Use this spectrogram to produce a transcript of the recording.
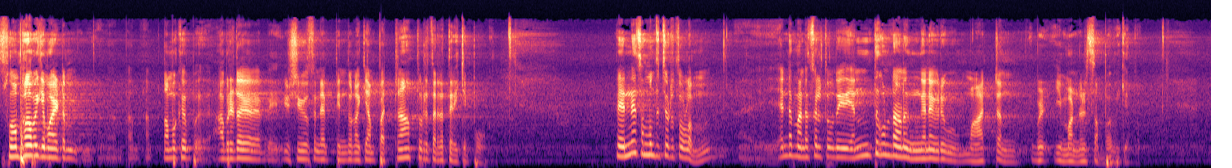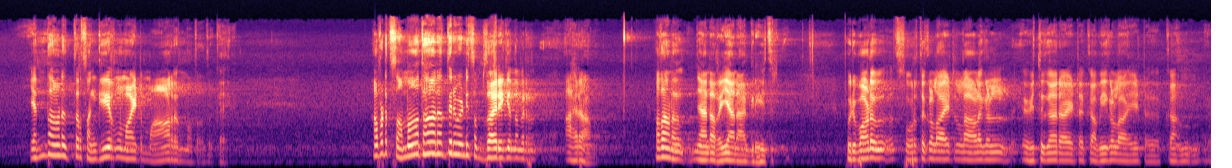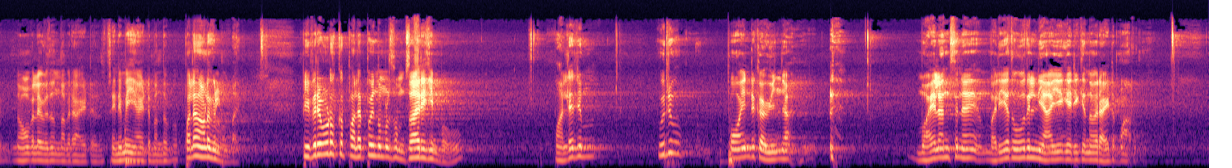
സ്വാഭാവികമായിട്ടും നമുക്ക് അവരുടെ ഇഷ്യൂസിനെ പിന്തുണയ്ക്കാൻ പറ്റാത്തൊരു തരത്തിലേക്ക് പോകും. എന്നെ സംബന്ധിച്ചിടത്തോളം എന്റെ മനസ്സിൽ തോന്നിയത് എന്തുകൊണ്ടാണ് ഇങ്ങനെ ഒരു മാറ്റം ഈ മണ്ണിൽ സംഭവിക്കുന്നത്? എന്താണ് ഇത്ര സങ്കീർണമായിട്ട് മാറുന്നത് അതൊക്കെ? അവിടെ സമാധാനത്തിന് വേണ്ടി സംസാരിക്കുന്നവർ ആരാണ്? അതാണ് ഞാൻ അറിയാൻ ആഗ്രഹിച്ചത്. ഒരുപാട് സുഹൃത്തുക്കളായിട്ടുള്ള ആളുകൾ എഴുത്തുകാരായിട്ട് കവികളായിട്ട് നോവൽ എഴുതുന്നവരായിട്ട് സിനിമയായിട്ട് ബന്ധപ്പെട്ട് പല ആളുകളുണ്ടായി. അപ്പോൾ ഇവരോടൊക്കെ പലപ്പോഴും നമ്മൾ സംസാരിക്കുമ്പോൾ പലരും ഒരു പോയിന്റ് കഴിഞ്ഞാൽ വയലൻസിനെ വലിയ തോതിൽ ന്യായീകരിക്കുന്നവരായിട്ട് മാറും.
